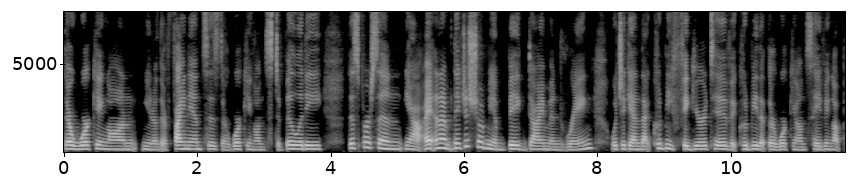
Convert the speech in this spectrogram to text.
they're working on you know their finances. They're working on stability. This person yeah I, and I'm, they just showed me a big diamond ring which again that could be figurative. It could be that they're working on saving up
